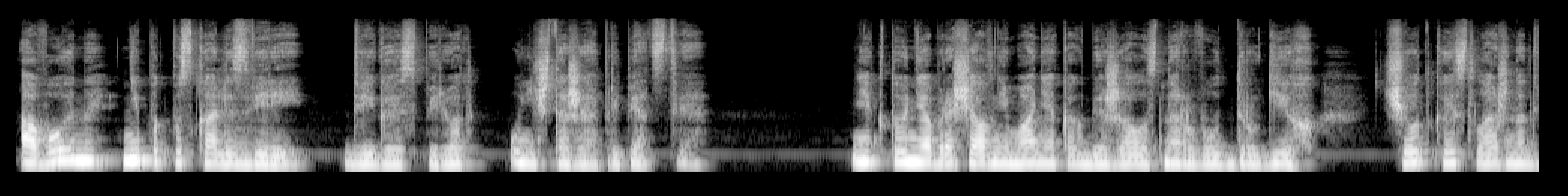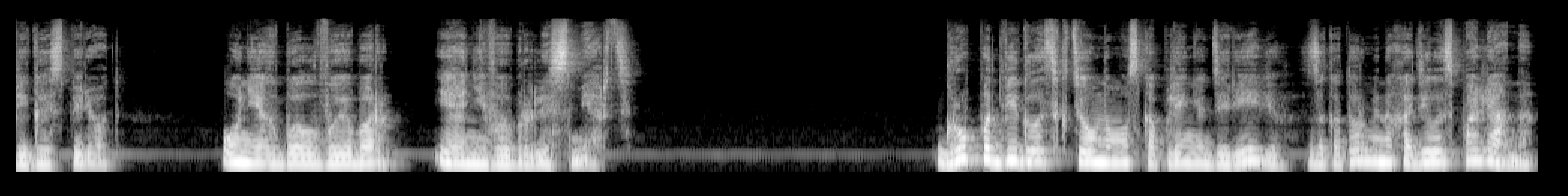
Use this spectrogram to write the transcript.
а воины не подпускали зверей, двигаясь вперед, уничтожая препятствия. Никто не обращал внимания, как безжалостно рвут других, четко и слаженно двигаясь вперед. У них был выбор, и они выбрали смерть. Группа двигалась к темному скоплению деревьев, за которыми находилась поляна,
